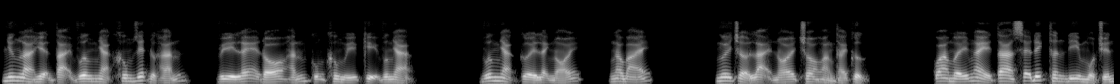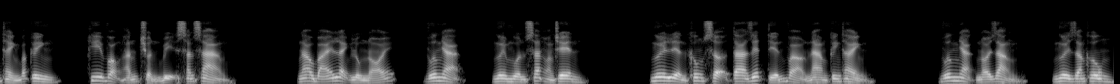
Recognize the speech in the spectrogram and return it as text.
nhưng là hiện tại Vương Nhạc không giết được hắn, vì lẽ đó hắn cũng không ý kỵ Vương Nhạc. Vương Nhạc cười lạnh nói, Ngao bái, ngươi trở lại nói cho Hoàng Thái Cực. Qua mấy ngày ta sẽ đích thân đi một chuyến thành Bắc Kinh, hy vọng hắn chuẩn bị sẵn sàng. Ngao bái lạnh lùng nói, Vương Nhạc, ngươi muốn sát hoàng trên. Ngươi liền không sợ ta giết tiến vào Nam Kinh Thành. Vương Nhạc nói rằng, ngươi dám không?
